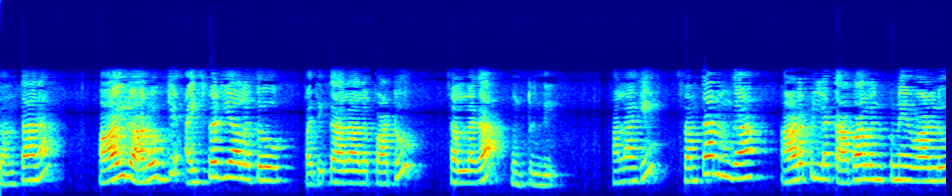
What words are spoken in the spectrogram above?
సంతానం ఆయుర ఆరోగ్య ఐశ్వర్యాలతో పది కాలాల పాటు చల్లగా ఉంటుంది. అలాగే సంతానంగా ఆడపిల్ల కావాలనుకునే వాళ్ళు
